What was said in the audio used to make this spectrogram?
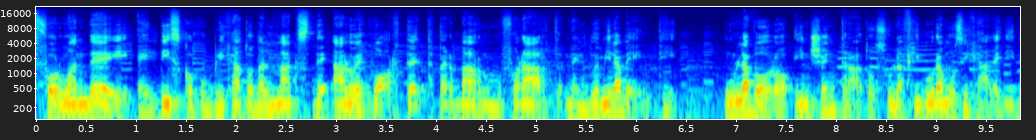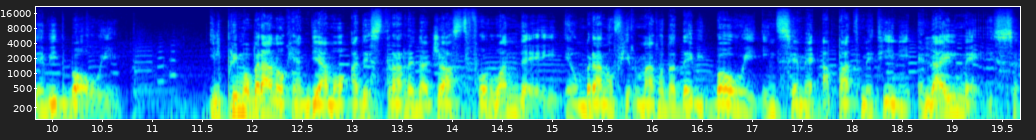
for One Day è il disco pubblicato dal Max De Aloe Quartet per Barnum for Art nel 2020, un lavoro incentrato sulla figura musicale di David Bowie. Il primo brano che andiamo ad estrarre da Just for One Day è un brano firmato da David Bowie insieme a Pat Metini e Lyle Mace.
